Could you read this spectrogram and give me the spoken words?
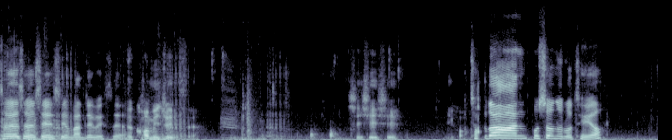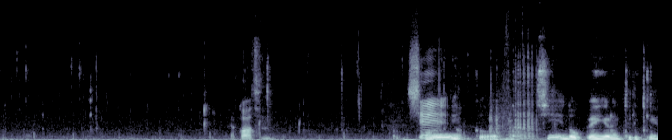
저요 저요 저요 지금 만들고 있어요. 그 거미줄 있어요. 시시시 이거 적당한 포션으로 돼요? 될 것 같은데. 실 형님 그치 넉백이랑 드릴게요.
